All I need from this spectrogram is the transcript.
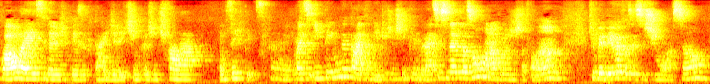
Qual é esse ganho de peso que tá aí direitinho pra gente falar com certeza. É, mas e tem um detalhe também que a gente tem que lembrar, essa sinalização hormonal, como a gente está falando, que o bebê vai fazer essa estimulação,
